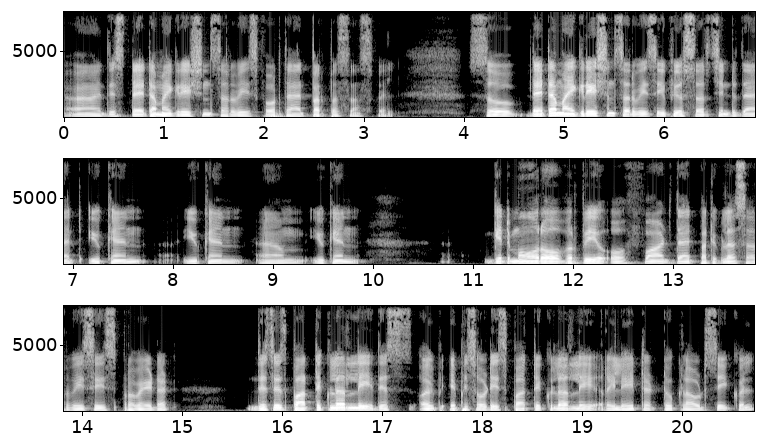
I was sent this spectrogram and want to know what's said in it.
uh, this data migration service for that purpose as well. So data migration service, if you search into that, you can you can um, you can get more overview of what that particular service is provided. This is particularly this episode is particularly related to Cloud SQL.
